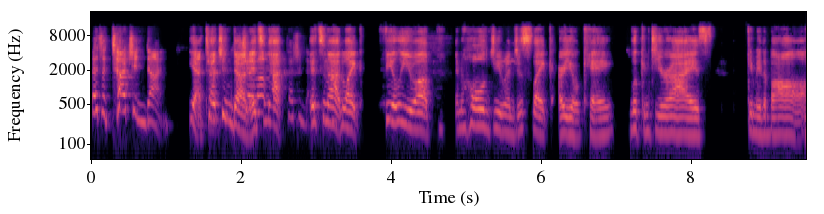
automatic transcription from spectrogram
that's a touch and done. Yeah, touch and done. it's up, not. Done. It's not like feel you up and hold you and just like, are you okay? Look into your eyes. Give me the ball.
